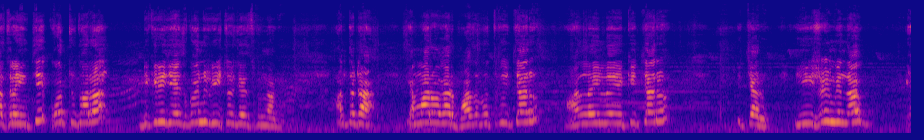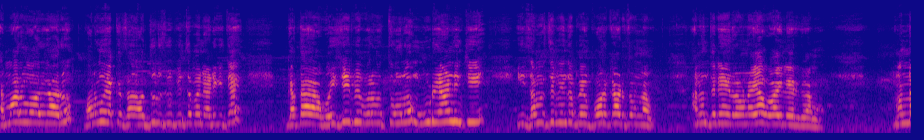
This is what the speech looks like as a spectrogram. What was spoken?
ఆశ్రయించి కోర్టు ద్వారా డిగ్రీ చేసుకొని రిజిస్టర్ చేసుకున్నాడు. అంతటా ఎంఆర్ఓ గారు పాత పుస్తకం ఇచ్చారు ఆన్లైన్లో ఎక్కిచ్చారు ఇచ్చారు. ఈ విషయం కింద ఎంఆర్ఓ గారు పొలం యొక్క హద్దులు చూపించమని అడిగితే గత వైసీపీ ప్రభుత్వంలో మూడు ఏళ్ళ నుంచి ఈ సమస్య మీద మేము పోరాడుతున్నాం. అనంతనేని రమణయ్య వాయిలేరు గ్రామం. మొన్న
